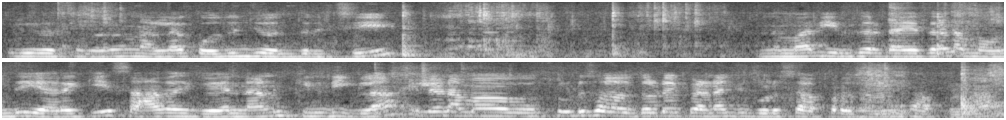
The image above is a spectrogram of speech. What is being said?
புளி ரசம் நல்லா கொதிஞ்சு வந்துருச்சு. இந்த மாதிரி இருக்கிற டயத்தில் நம்ம வந்து இறக்கி சாதம் வேணாலும் கிண்டிக்கலாம். இல்லை நம்ம சுடு சாதத்தோட பிணைஞ்சு போட்டு சாப்பிட்றதாலும் சாப்பிட்லாம்.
